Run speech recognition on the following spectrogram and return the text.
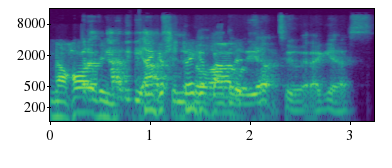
now, Harvey, got the think, option think to go all the it. way up to it, I guess.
